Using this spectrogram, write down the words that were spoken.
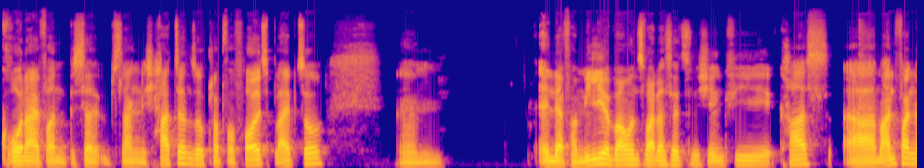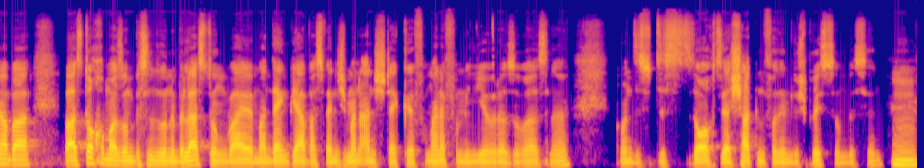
Corona einfach bislang nicht hatten, so Klopf auf Holz, bleibt so. Ähm, in der Familie bei uns war das jetzt nicht irgendwie krass. Äh, am Anfang aber war es doch immer so ein bisschen so eine Belastung, weil man denkt, ja, was, wenn ich jemanden anstecke von meiner Familie oder sowas, ne? Und das, das ist auch dieser Schatten, von dem du sprichst, so ein bisschen. Mhm.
